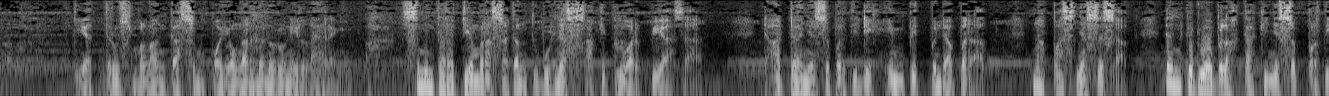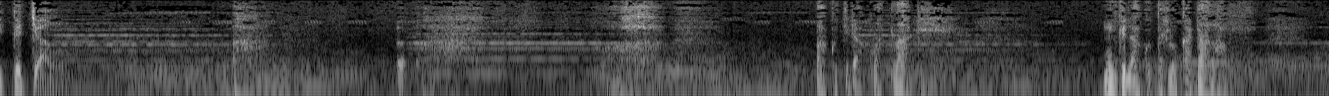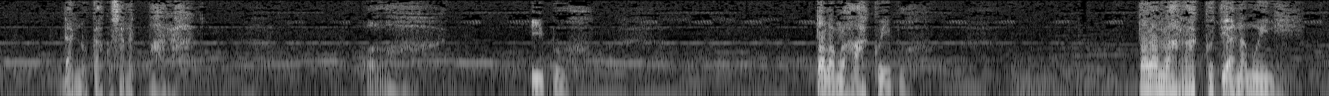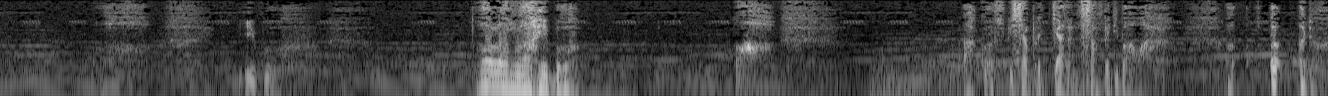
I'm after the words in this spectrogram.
Dia terus melangkah sempoyongan menuruni lereng. Sementara dia merasakan tubuhnya sakit luar biasa. Dadanya seperti dihimpit benda berat. Napasnya sesak dan kedua belah kakinya seperti kejang. Aku tidak kuat lagi. Mungkin aku terluka dalam. Dan lukaku sangat parah. Oh, ibu. Tolonglah aku, ibu. Tolonglah Rakuti anakmu ini. Oh, ibu. Tolonglah, ibu. Oh, aku harus bisa berjalan sampai di bawah. Oh, oh, aduh,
